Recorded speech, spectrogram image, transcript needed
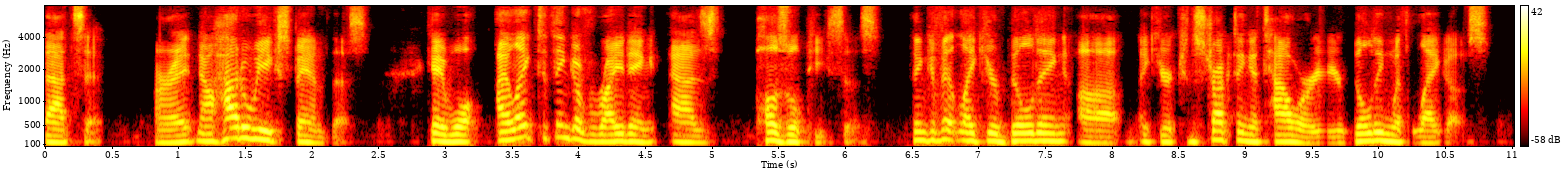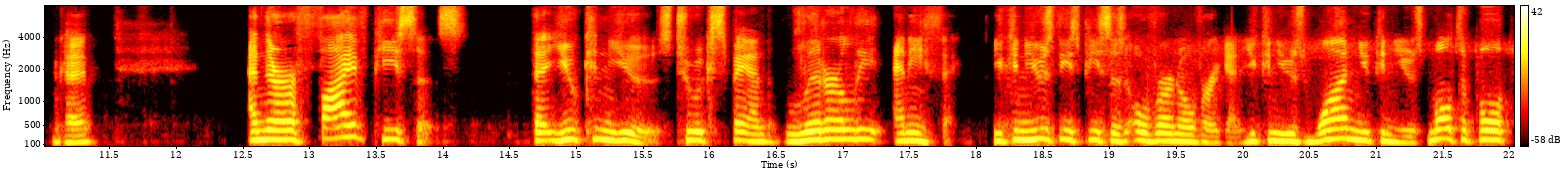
That's it. All right. Now, how do we expand this? Okay. Well, I like to think of writing as puzzle pieces. Think of it like you're building, uh, like you're constructing a tower, you're building with Legos. Okay. And there are five pieces that you can use to expand literally anything. You can use these pieces over and over again. You can use one, you can use multiple,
